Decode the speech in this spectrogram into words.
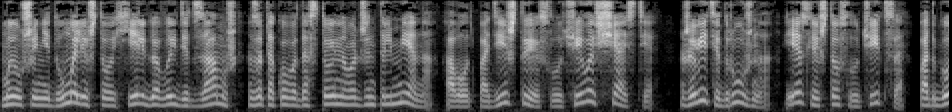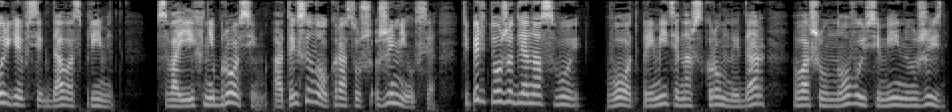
«Мы уж и не думали, что Хельга выйдет замуж за такого достойного джентльмена, а вот поди ж ты, случилось счастье. Живите дружно, если что случится, Подгорье всегда вас примет. Своих не бросим, а ты, сынок, раз уж женился, теперь тоже для нас свой. Вот, примите наш скромный дар, вашу новую семейную жизнь,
